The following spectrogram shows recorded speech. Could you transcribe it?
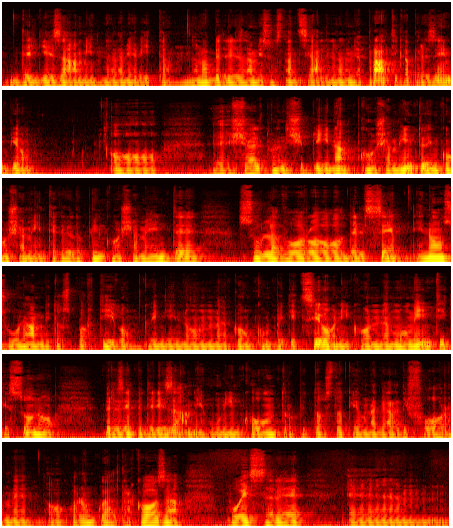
degli esami nella mia vita, non abbia degli esami sostanziali. Nella mia pratica, per esempio, ho eh, scelto una disciplina, consciamente o inconsciamente, credo più inconsciamente, sul lavoro del sé e non su un ambito sportivo, quindi non con competizioni, con momenti che sono per esempio degli esami, un incontro piuttosto che una gara di forme o qualunque altra cosa può essere ehm,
